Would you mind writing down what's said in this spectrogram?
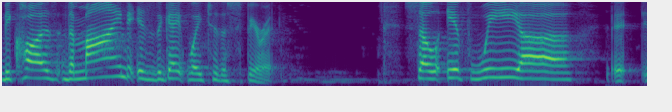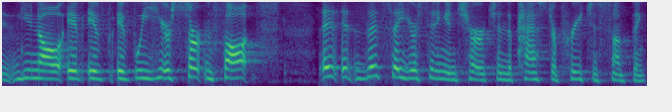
because the mind is the gateway to the spirit. So if we, uh, you know, if, if, if we hear certain thoughts, it, it- let's say you're sitting in church and the pastor preaches something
